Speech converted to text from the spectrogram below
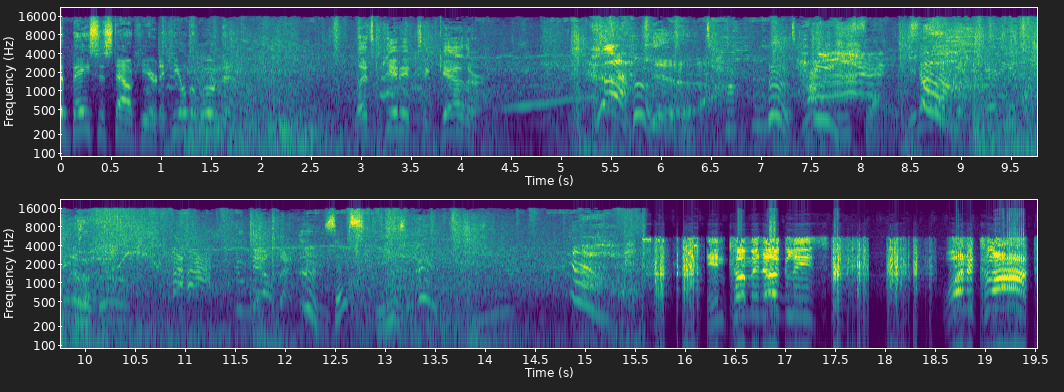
A bassist out here to heal the wounded. Let's get it together. You know how to get any of the You nailed that. So squeezy. Incoming uglies. One o'clock.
